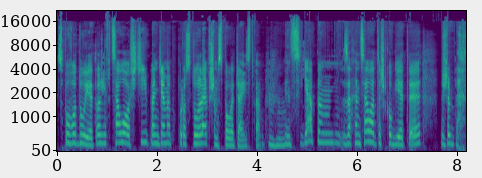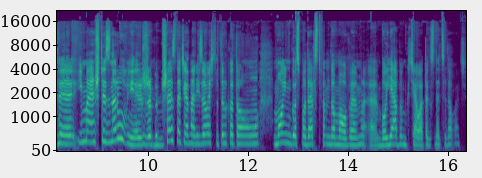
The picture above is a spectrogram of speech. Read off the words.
spowoduje to, że w całości będziemy po prostu lepszym społeczeństwem. Mhm. Więc ja bym zachęcała też kobiety, żeby, i mężczyzn również, żeby Mhm. przestać analizować to tylko tą moim gospodarstwem domowym, e, bo ja bym chciała tak zdecydować.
